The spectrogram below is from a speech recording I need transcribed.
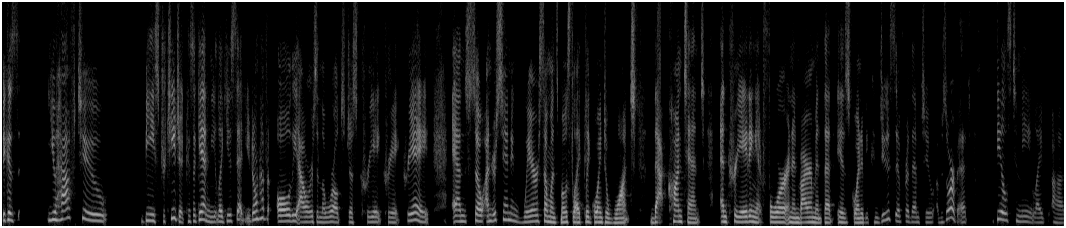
Because you have to be strategic because again you, like you said you don't have all the hours in the world to just create create create and so understanding where someone's most likely going to want that content and creating it for an environment that is going to be conducive for them to absorb it feels to me like uh,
